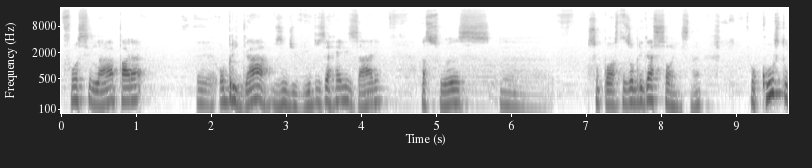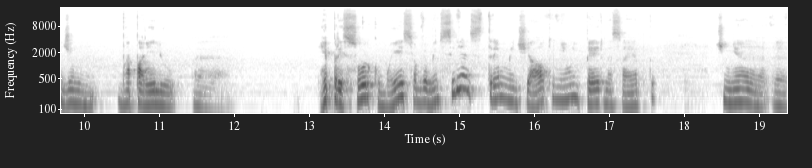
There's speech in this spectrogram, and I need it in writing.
fosse lá para é, obrigar os indivíduos a realizarem as suas é, supostas obrigações. Né? O custo de um, um aparelho é, repressor como esse, obviamente, seria extremamente alto nenhum império nessa época tinha é,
